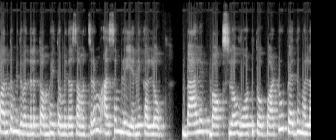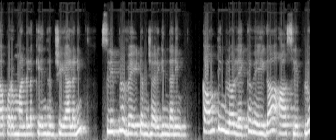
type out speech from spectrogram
పంతొమ్మిది వందల తొంభై తొమ్మిదో సంవత్సరం అసెంబ్లీ ఎన్నికల్లో బ్యాలెట్ బాక్స్లో ఓటుతో పాటు పెద్దమల్లాపురం మండల కేంద్రం చేయాలని స్లిప్లు వేయటం జరిగిందని కౌంటింగ్లో లెక్క వేయగా ఆ స్లిప్లు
